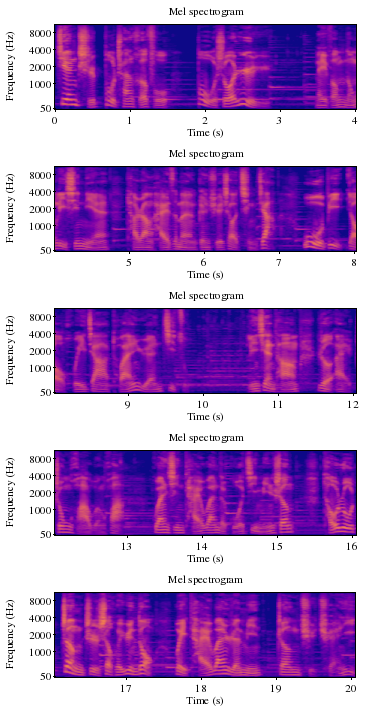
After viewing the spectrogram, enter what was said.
坚持不穿和服，不说日语。每逢农历新年，他让孩子们跟学校请假，务必要回家团圆祭祖。林献堂热爱中华文化，关心台湾的国计民生，投入政治社会运动，为台湾人民争取权益。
